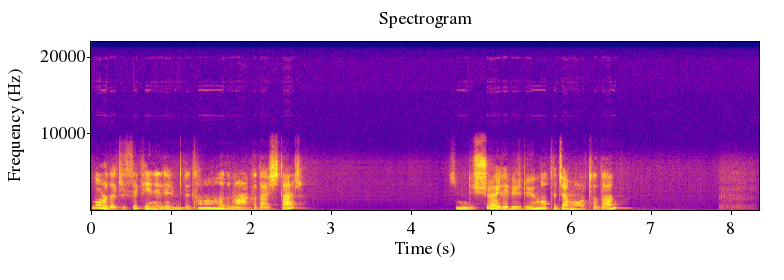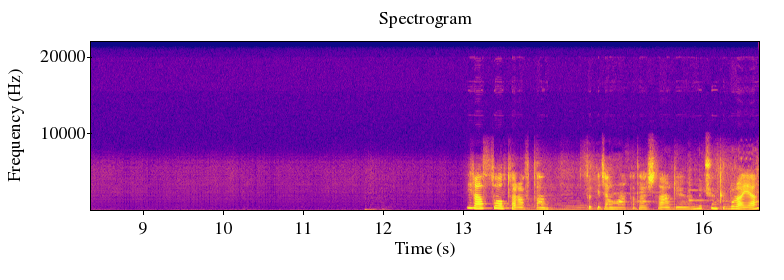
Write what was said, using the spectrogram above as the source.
Buradaki sık iğnelerimi de tamamladım arkadaşlar. Şimdi şöyle bir düğüm atacağım ortadan. Biraz sol taraftan sıkacağım arkadaşlar düğümümü. Çünkü buraya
